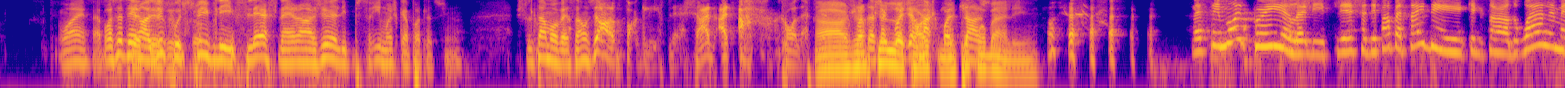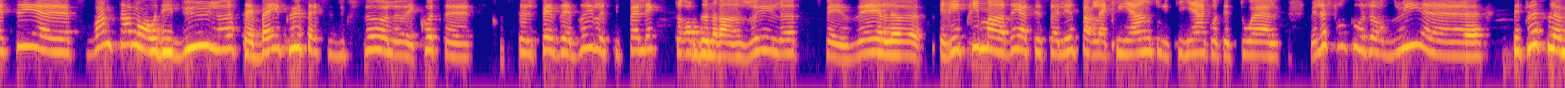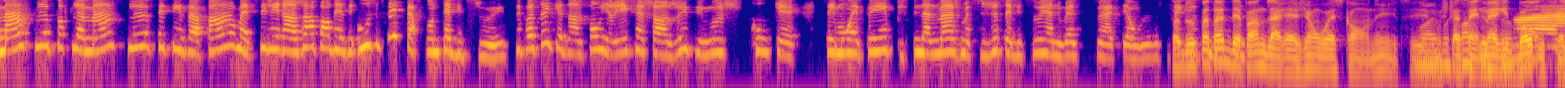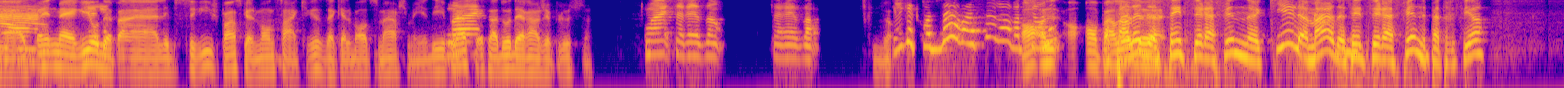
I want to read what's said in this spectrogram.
Ouais. Après ça, Si t'es rendu qu'il faut suives les flèches dans les rangées à l'épicerie. Moi, je capote là-dessus. là. Je suis tout le temps en mauvais sens. Je dis, Ah, fuck les flèches. Ah, ah, ah, encore la flèche. Ah, je À chaque recule fois, le je remarque pas le. Mais c'est moins pire, là, les flèches. Ça dépend peut-être des quelques endroits, là, mais tu sais, euh, tu vois, me semble, au début, c'était bien plus assidu que ça. Là. Écoute, euh, tu te le faisais dire, là, s'il fallait que tu te trompes d'une rangée, là, tu faisais là, réprimander assez solide par la cliente ou le client à côté de toi. là. Mais là, je trouve qu'aujourd'hui, euh, c'est plus le masque, là, porte le masque, là, fais tes affaires, mais tu sais, les à part des... Ou c'est peut-être parce qu'on est habitué. C'est peut-être que dans le fond, il n'y a rien qui a changé, puis moi, je trouve que c'est moins pire, puis finalement, je me suis juste habituée à une nouvelle situation. Ça doit juste- peut-être dépendre de la région où est-ce qu'on est. tu. Ouais, moi, moi, je suis à pense que Sainte-Marie c'est de ça. Beauce. Ah. À Sainte-Marie, au départ, à l'épicerie, je pense que le monde s'en crise de quel bord tu marches. Mais il y a des places Ouais. que ça doit déranger plus. ça. Ouais, t'as raison. T'as raison. Qu'est-ce qu'on disait avant ça, là, avant de On, on- on On parlait, de, de... Sainte-Séraphine. Qui est le maire de Sainte-Séraphine, Patricia?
